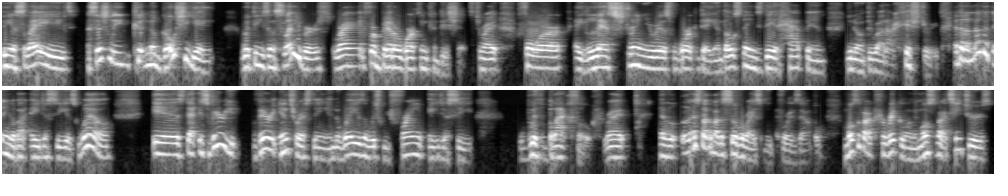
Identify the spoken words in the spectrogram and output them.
the enslaved essentially could negotiate with these enslavers, right, for better working conditions, right, for a less strenuous work day. And those things did happen, you know, throughout our history. And then another thing about agency as well is that it's very, very interesting in the ways in which we frame agency with Black folk, right? And let's talk about the civil rights movement, for example. Most of our curriculum and most of our teachers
